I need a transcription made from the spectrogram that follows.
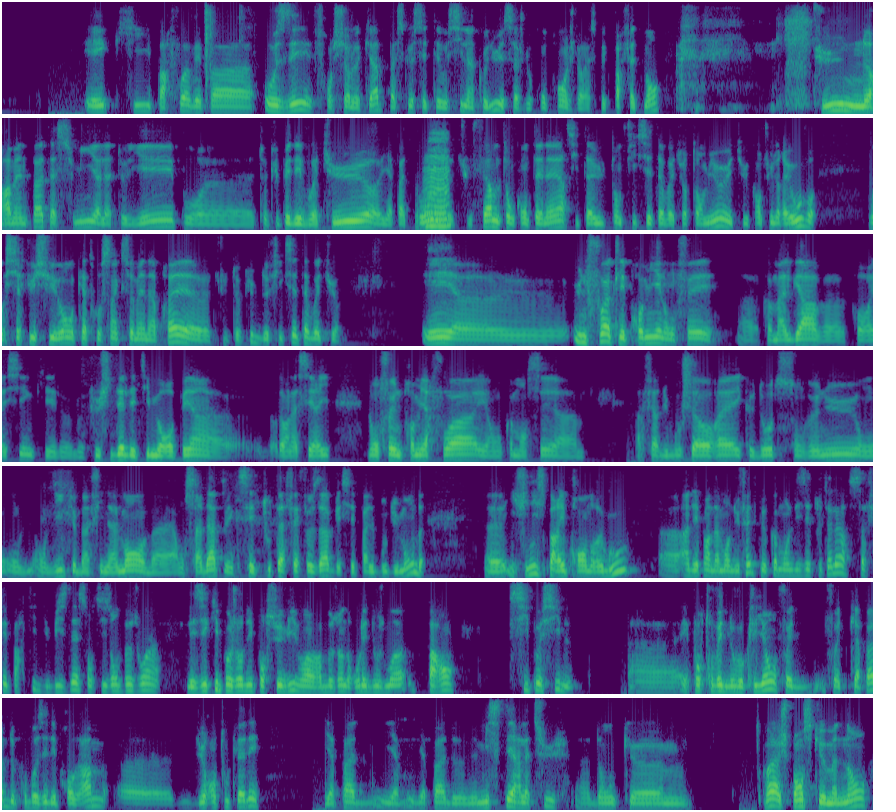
et qui parfois n'avaient pas osé franchir le cap parce que c'était aussi l'inconnu, et ça je le comprends et je le respecte parfaitement. Tu ne ramènes pas ta SMI à l'atelier pour euh, t'occuper des voitures, il n'y a pas de pause, mmh. tu fermes ton container, si tu as eu le temps de fixer ta voiture, tant mieux, et tu, quand tu le réouvres, au circuit suivant, quatre ou cinq semaines après, euh, tu t'occupes de fixer ta voiture. Et euh, une fois que les premiers l'ont fait, euh, comme Algarve euh, Pro Racing, qui est le, plus fidèle des teams européens dans la série, l'ont fait une première fois et ont commencé à, faire du bouche à oreille, que d'autres sont venus, on, dit que ben, finalement ben, on s'adapte, mais que c'est tout à fait faisable et c'est pas le bout du monde. ils finissent par y prendre goût, indépendamment du fait que, comme on le disait tout à l'heure, ça fait partie du business dont ils ont besoin. Les équipes aujourd'hui pour survivre vont avoir besoin de rouler 12 mois par an, si possible. Euh, et pour trouver de nouveaux clients, il faut, être, capable de proposer des programmes euh, durant toute l'année. Il n'y a, pas, de mystère là-dessus. Euh, donc, voilà, je pense que maintenant,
